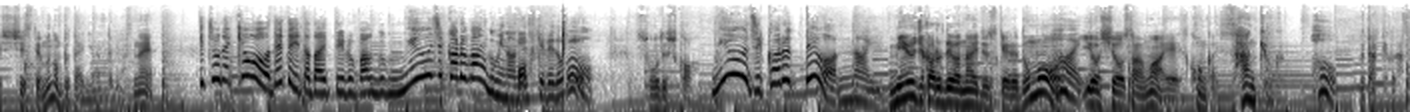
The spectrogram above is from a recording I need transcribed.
システムの舞台になっておりますね。一応ね今日出ていただいている番組ミュージカル番組なんですけれどもそうですか。ミュージカルではない？ミュージカルではないですけれども、はい吉尾さんは、えー今回3曲ほ歌ってくださ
